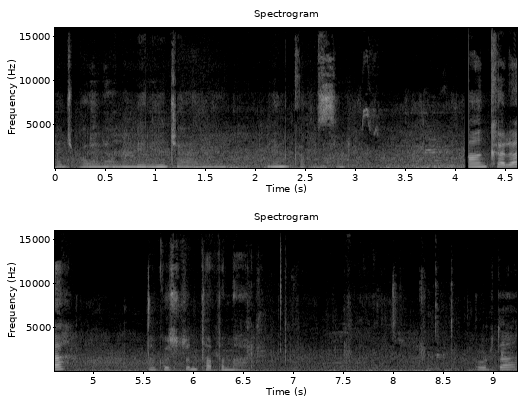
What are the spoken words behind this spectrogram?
Hacı Bayram Veli Camii'nin kapısı. Ankara Agustun Tapınağı. Burada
